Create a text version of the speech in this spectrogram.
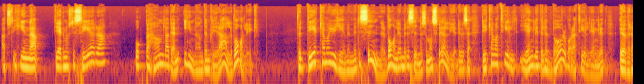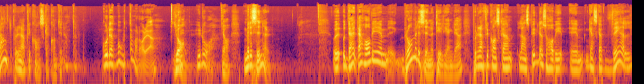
att hinna diagnostisera och behandla den innan den blir allvarlig. För det kan man ju ge med mediciner, vanliga mediciner som man sväljer. Det vill säga, det kan vara tillgängligt, eller bör vara tillgängligt, överallt på den afrikanska kontinenten. Går det att bota malaria? Ja. Hur, hur då? Ja, mediciner. Och, där, där, har vi eh, bra mediciner tillgängliga. På den afrikanska landsbygden så har vi eh, ganska väl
